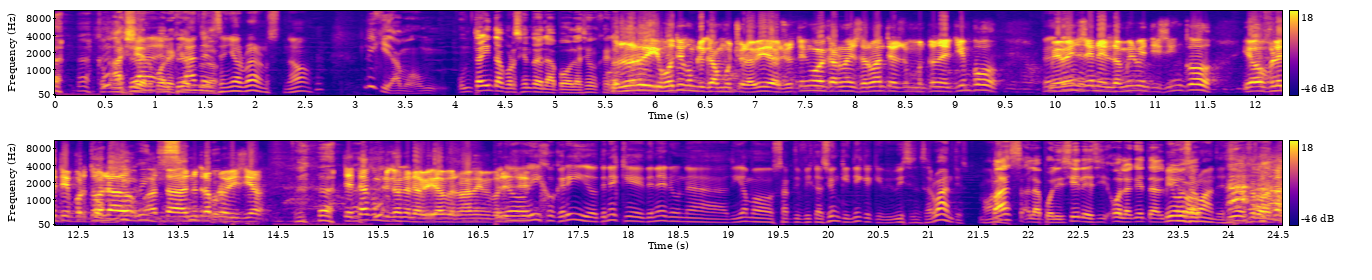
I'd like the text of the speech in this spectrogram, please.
Como Ayer, plan, por el plan ejemplo. del señor Burns, ¿no? Liquidamos un, un 30% de la población general. Bernardi, vos te complicás mucho la vida. Yo tengo el carnet de Cervantes hace un montón de tiempo. Pero me vence en el 2025 y hago flete por todos lados, hasta en otra 2025. provincia. Te está complicando la vida, Bernardi, me Pero, parece. hijo querido, tenés que tener una, digamos, certificación que indique que vivís en Cervantes. ¿o no? Vas a la policía y le decís, hola, ¿qué tal? Vivo en Cervantes. Vivo en Cervantes.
